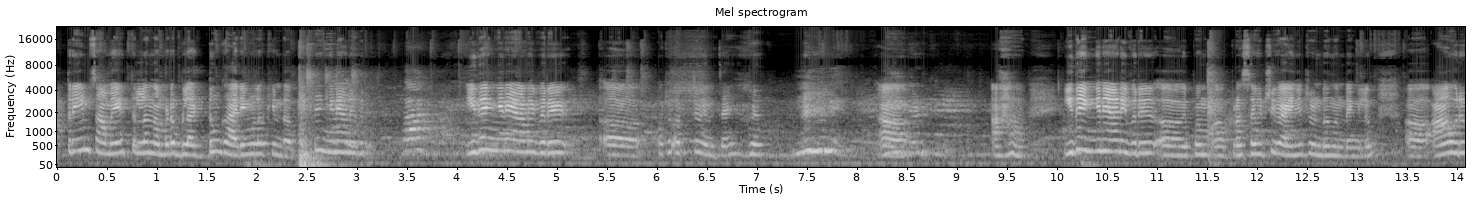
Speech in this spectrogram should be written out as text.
അത്രയും സമയത്തുള്ള നമ്മുടെ ബ്ലഡും കാര്യങ്ങളൊക്കെ ഉണ്ടാവും. ഇതെങ്ങനെയാണ് ഇവർ ഇതെങ്ങനെയാണ് ഇവർ ഒരു ഒറ്റ മിനിറ്റ് ആ. ഇതെങ്ങനെയാണ് ഇവർ ആ, ഇപ്പം പ്രസവിച്ചു കഴിഞ്ഞിട്ടുണ്ടെന്നുണ്ടെങ്കിലും ആ, ഒരു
